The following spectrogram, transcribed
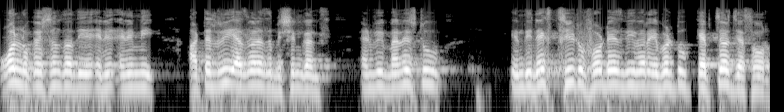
all locations of the enemy artillery as well as the machine guns. And we managed to, in the next three to four days, we were able to capture Jessore.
